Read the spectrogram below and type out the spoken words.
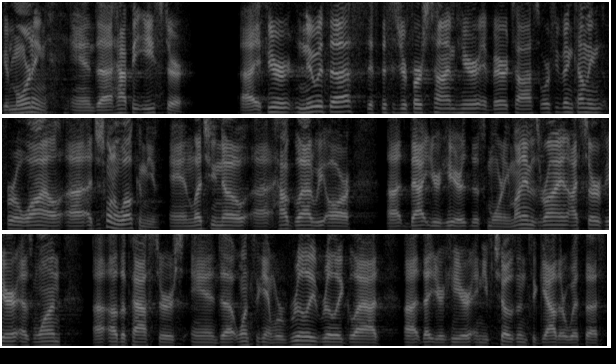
Good morning and uh, happy Easter. Uh, if you're new with us, if this is your first time here at Veritas, or if you've been coming for a while, uh, I just want to welcome you and let you know uh, how glad we are uh, that you're here this morning. My name is Ryan. I serve here as one uh, of the pastors. And once again, we're really, really glad that you're here and you've chosen to gather with us.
